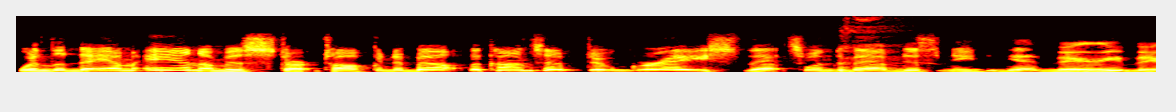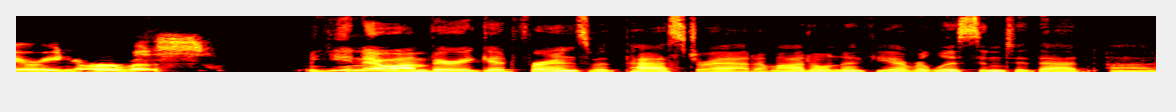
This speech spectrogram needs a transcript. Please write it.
when the damn animists start talking about the concept of grace, that's when the Baptists need to get very, very nervous. You know, I'm very good friends with Pastor Adam. I don't know if you ever listened to that uh,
